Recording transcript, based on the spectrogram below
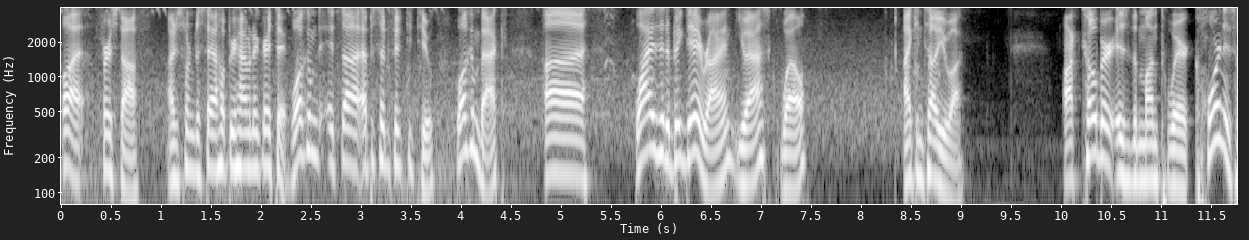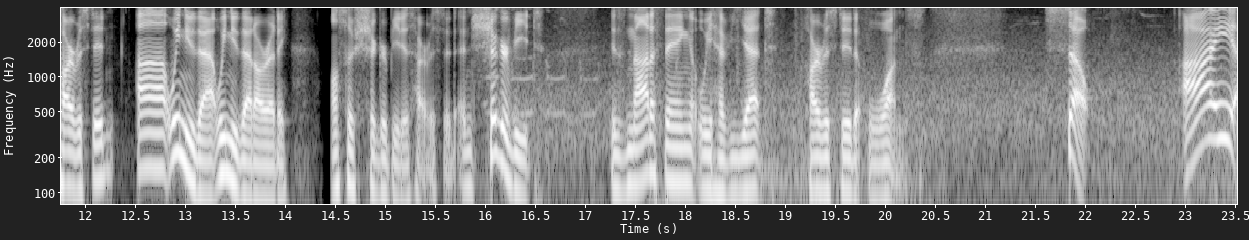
But first off, I just wanted to say I hope you're having a great day. Welcome. To, it's uh, episode 52. Welcome back. Uh, why is it a big day, Ryan? You ask. Well, I can tell you why. October is the month where corn is harvested. Uh, we knew that. We knew that already. Also, sugar beet is harvested, and sugar beet is not a thing we have yet harvested once. So, I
